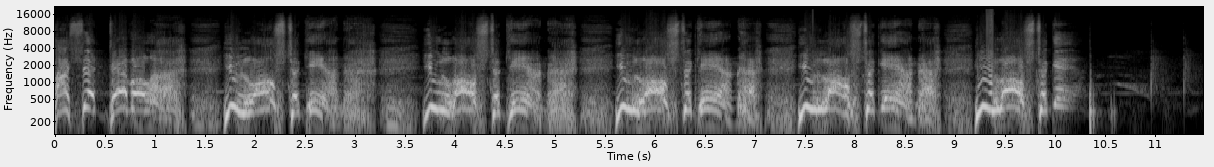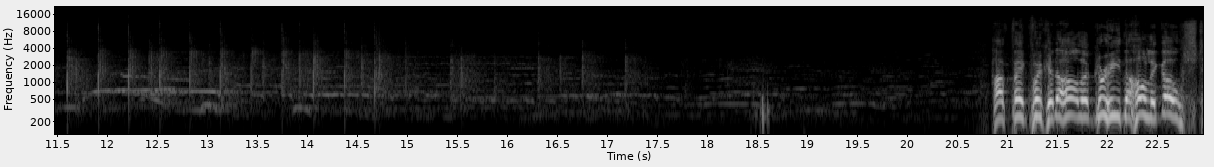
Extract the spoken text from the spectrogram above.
I said, devil, uh, you lost again. You lost again. You lost again. You lost again. You lost again. I think we could all agree the Holy Ghost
